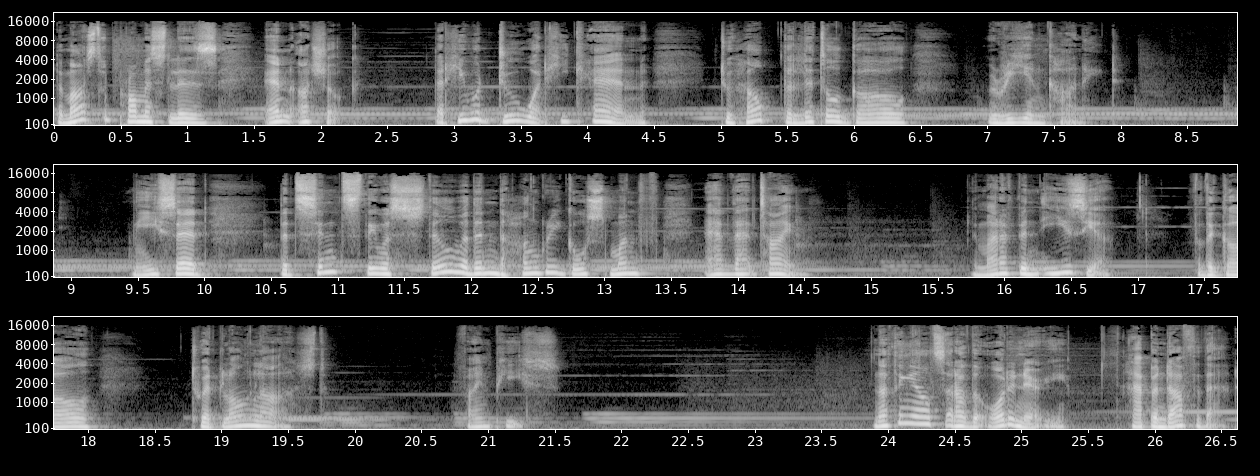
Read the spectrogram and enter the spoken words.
The master promised Liz and Ashok that he would do what he can to help the little girl reincarnate. He said that since they were still within the Hungry Ghost month at that time, it might have been easier for the girl to at long last find peace. Nothing else out of the ordinary happened after that,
